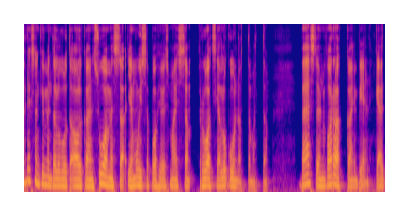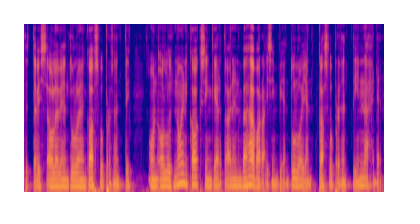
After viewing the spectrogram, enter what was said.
80-luvulta alkaen Suomessa ja muissa Pohjoismaissa Ruotsia lukuun ottamatta väestön varakkaimpien käytettävissä olevien tulojen kasvuprosentti on ollut noin kaksinkertainen vähävaraisimpien tulojen kasvuprosenttiin nähden.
